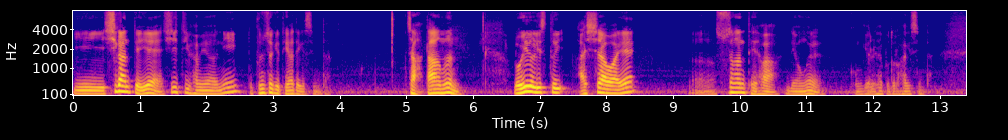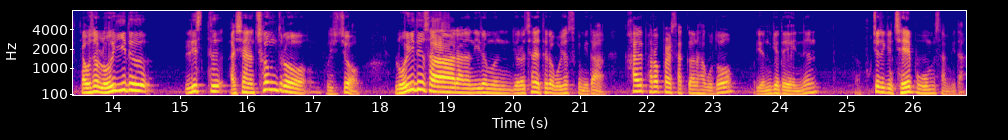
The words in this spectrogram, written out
이 시간대에 CCTV 화면이 또 분석이 돼야 되겠습니다. 자, 다음은 로이드 리스트 아시아와의 어, 수상한 대화 내용을 공개를 해보도록 하겠습니다. 자, 우선 로이드 리스트 아시아는 처음 들어보시죠? 로이드사라는 이름은 여러 차례 들어보셨을 겁니다. 칼 858 사건하고도 연계되어 있는 국제적인 재보험사입니다.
